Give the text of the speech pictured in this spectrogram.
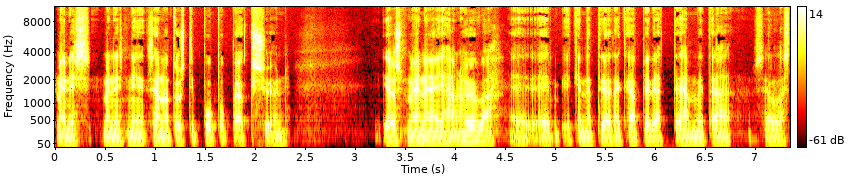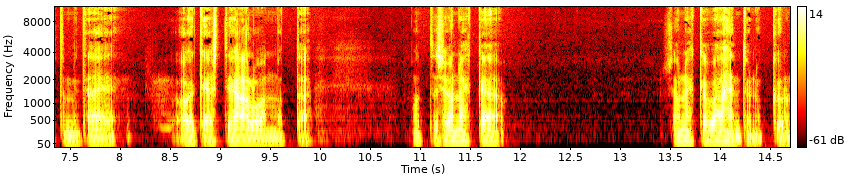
menisi, menisi niin sanotusti pupupöksyyn. Jos menee ihan hyvä, ei, ei ikinä tietenkään pidä tehdä mitään sellaista, mitä ei oikeasti halua, mutta, mutta se on ehkä, se on ehkä vähentynyt kyllä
